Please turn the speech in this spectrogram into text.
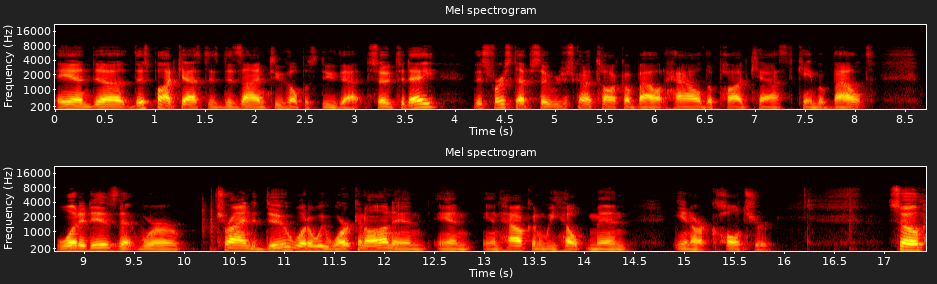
And uh, this podcast is designed to help us do that. So today, this first episode, we're just going to talk about how the podcast came about, what it is that we're trying to do, what are we working on, and and and how can we help men in our culture. So,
